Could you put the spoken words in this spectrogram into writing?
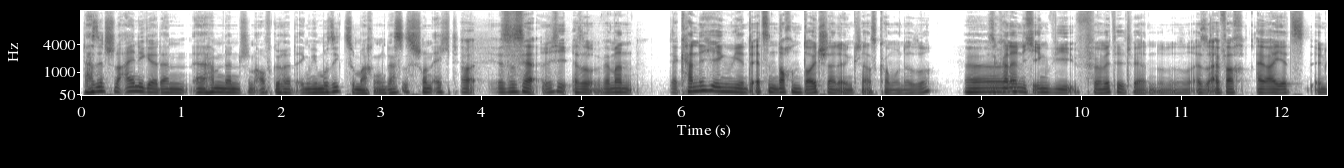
Da sind schon einige, dann äh, haben dann schon aufgehört, irgendwie Musik zu machen. Das ist schon echt. Aber es ist ja richtig, also wenn man, der kann nicht irgendwie jetzt noch in Deutschland in den Knast kommen oder so. Äh, Also kann er nicht irgendwie vermittelt werden oder so. Also einfach, einfach jetzt in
